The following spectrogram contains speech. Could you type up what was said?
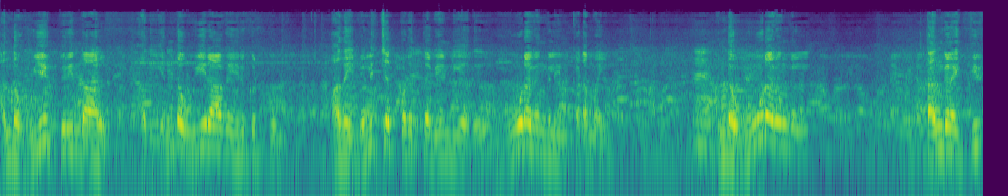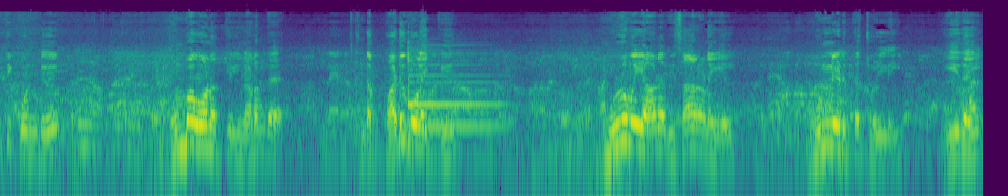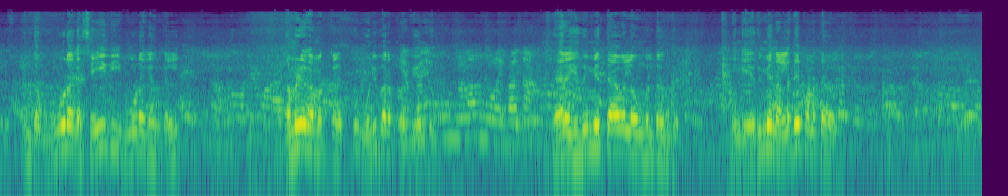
அந்த உயிர் பிரிந்தால் அது எந்த உயிராக இருக்கட்டும் அதை வெளிச்சப்படுத்த வேண்டியது ஊடகங்களின் கடமை. இந்த ஊடகங்கள் தங்களை திருத்தி கொண்டு கும்பகோணத்தில் நடந்த இந்த படுகொலைக்கு முழுமையான விசாரணையை முன்னெடுத்த சொல்லி இதை இந்த ஊடக செய்தி ஊடகங்கள் தமிழக மக்களுக்கு ஒளிபரப்ப வேண்டும். வேற எதுவுமே தேவையில்லை உங்கள்கிட்ட இருந்து. நீங்கள் எதுவுமே நல்லதே பண்ண தேவையில்லை.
